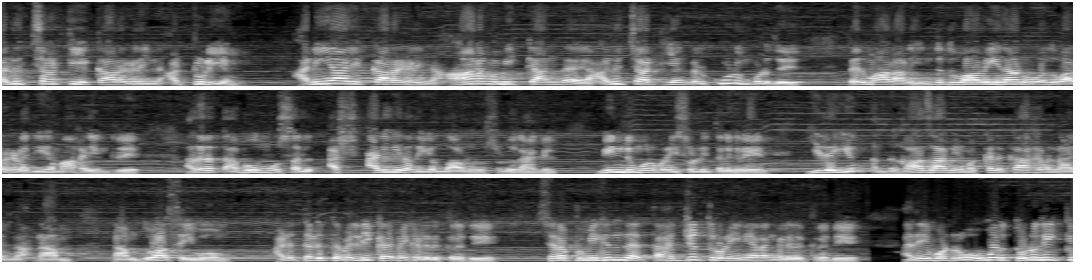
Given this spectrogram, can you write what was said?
அழுச்சாட்டியக்காரர்களின் அட்டுழியம் அநியாயக்காரர்களின் ஆணவமிக்க அந்த அழுச்சாட்டியங்கள் கூடும் பொழுது பெருமானார் இந்த துவாவை தான் ஓதுவார்கள் அதிகமாக என்று அதற்கு அபு மூசல் அஷ் அரி ரதியுல்லாஹு சொல்கிறார்கள். மீண்டும் ஒரு முறை சொல்லித் தருகிறேன். இதையும் அந்த காசாவின் மக்களுக்காக நாம் நாம் துவா செய்வோம். அடுத்தடுத்த வெள்ளிக்கிழமைகள் இருக்கிறது. சிறப்பு மிகுந்த தஹஜத்துடைய நேரங்கள் இருக்கிறது. அதே போன்று ஒவ்வொரு தொழுகைக்கு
